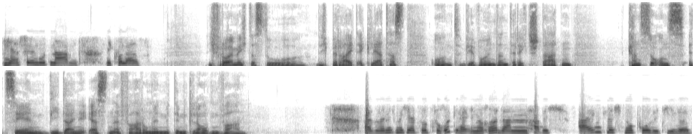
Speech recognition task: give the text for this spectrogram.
Ja, schönen guten Abend, Nikolaus. Ich freue mich, dass du dich bereit erklärt hast und wir wollen dann direkt starten. Kannst du uns erzählen, wie deine ersten Erfahrungen mit dem Glauben waren? Also wenn ich mich jetzt so zurückerinnere, dann habe ich eigentlich nur positive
